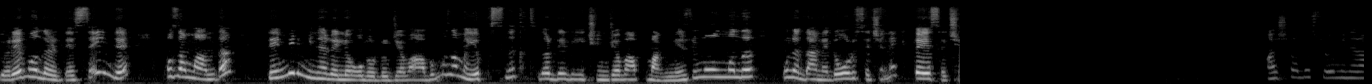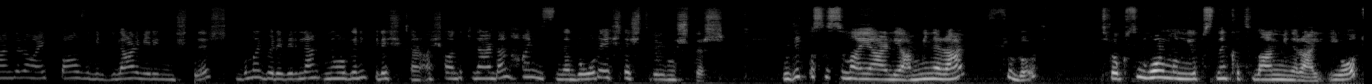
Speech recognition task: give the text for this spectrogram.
görev alır deseydi o zaman da demir minerali olurdu cevabımız ama yapısına katılır dediği için cevap magnezyum olmalı. Bu nedenle doğru seçenek B seçeneği. Aşağıda soy minerallere ait bazı bilgiler verilmiştir. Buna göre verilen inorganik bileşikler aşağıdakilerden hangisine doğru eşleştirilmiştir? Vücut ısısını ayarlayan mineral sudur. Tiroksin hormonu yapısına katılan mineral iot.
